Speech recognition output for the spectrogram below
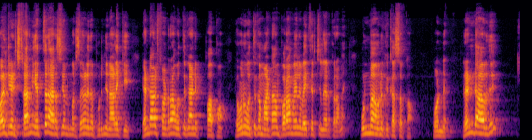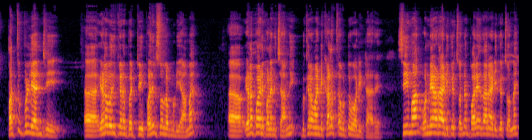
பல்ட்டி அடிச்சிட்டாருன்னு எத்தனை அரசியல் விமர்சகர்கள் இதை புரிஞ்சு நாளைக்கு என்டால்ஸ் பண்ணுறான் ஒத்துக்கான்னு பார்ப்போம். எவனும் ஒத்துக்க மாட்டான் பொறாமையிலும் வைத்தறிச்சல் இருக்கிறவன். உண்மை அவனுக்கு கசக்கும். ஒன்று ரெண்டாவது பத்து புள்ளி அஞ்சு இடஒதுக்கீடை பற்றி பதில் சொல்ல முடியாமல் எடப்பாடி பழனிசாமி விக்கிரவாண்டி களத்தை விட்டு ஓடிட்டாரு. சீமான் ஒன்னையாட அடிக்க சொன்னேன் பறையதானே அடிக்க சொன்னேன்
